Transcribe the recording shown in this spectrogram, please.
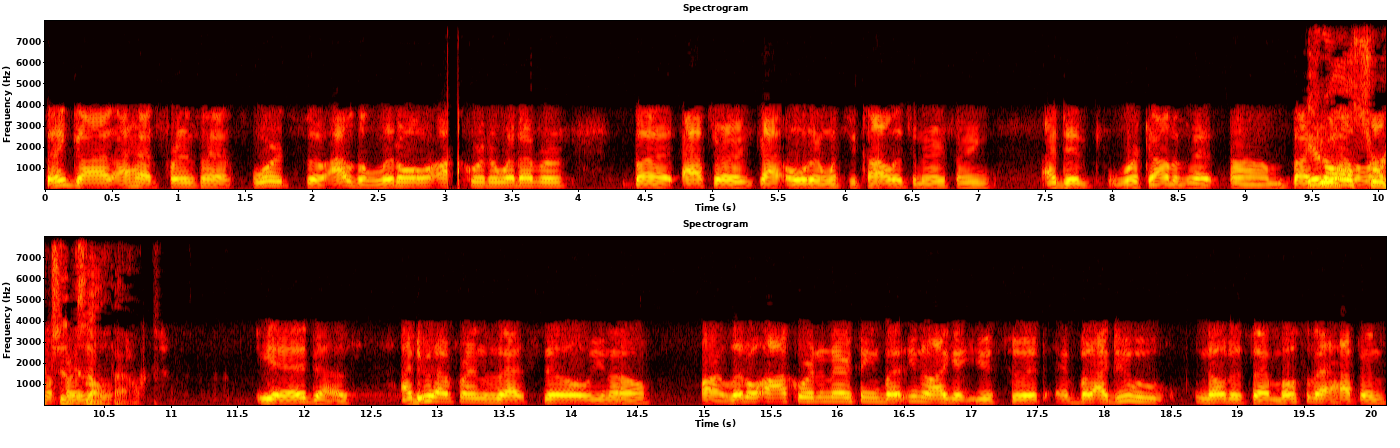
thank God I had friends that had sports, so I was a little awkward or whatever. But after I got older and went to college and everything, I did work out of it. Um, but It all a lot of sorts itself out. Yeah, it does. I do have friends that still, you know, are a little awkward and everything, but you know, I get used to it. And but I do notice that most of that happens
